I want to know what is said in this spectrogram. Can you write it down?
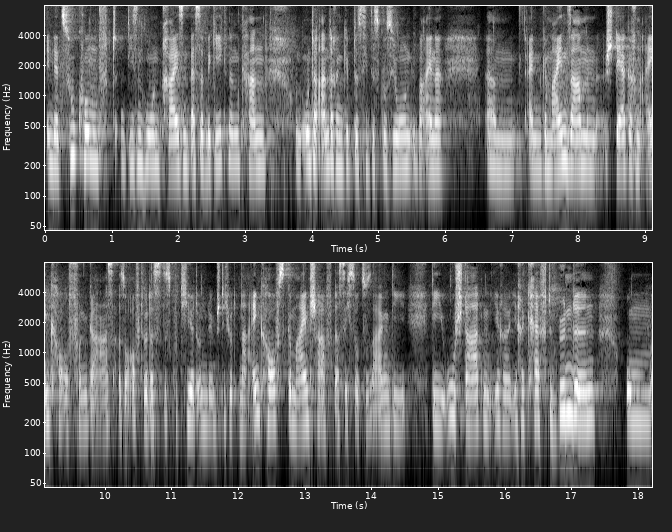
in der Zukunft diesen hohen Preisen besser begegnen kann. Und unter anderem gibt es die Diskussion über eine einen gemeinsamen, stärkeren Einkauf von Gas. Also oft wird das diskutiert unter dem Stichwort einer Einkaufsgemeinschaft, dass sich sozusagen die, die EU-Staaten ihre, ihre Kräfte bündeln, um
